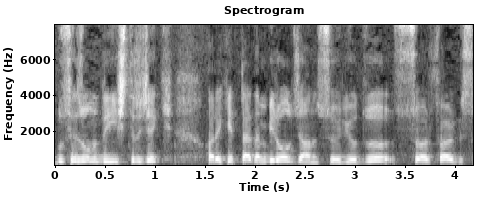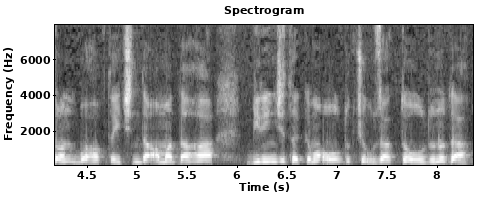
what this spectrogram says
bu sezonu değiştirecek hareketlerden biri olacağını söylüyordu Sir Ferguson bu hafta içinde ama daha birinci takıma oldukça uzakta olduğunu da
